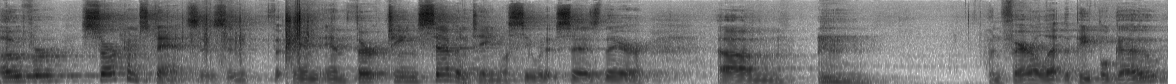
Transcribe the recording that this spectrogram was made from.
over circumstances in, in, in 13 17. Let's see what it says there. Um, when Pharaoh let the people go,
